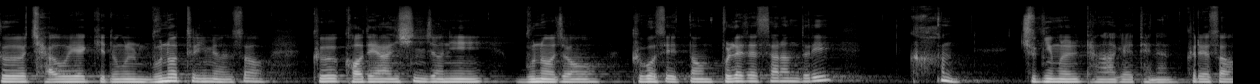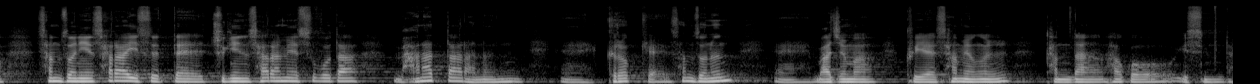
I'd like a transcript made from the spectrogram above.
그 좌우의 기둥을 무너뜨리면서 그 거대한 신전이 무너져 그곳에 있던 블레셋 사람들이 큰 죽임을 당하게 되는 그래서 삼손이 살아 있을 때 죽인 사람의 수보다 많았다라는 예, 그렇게 삼손은 예, 마지막 그의 사명을 감당하고 있습니다.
